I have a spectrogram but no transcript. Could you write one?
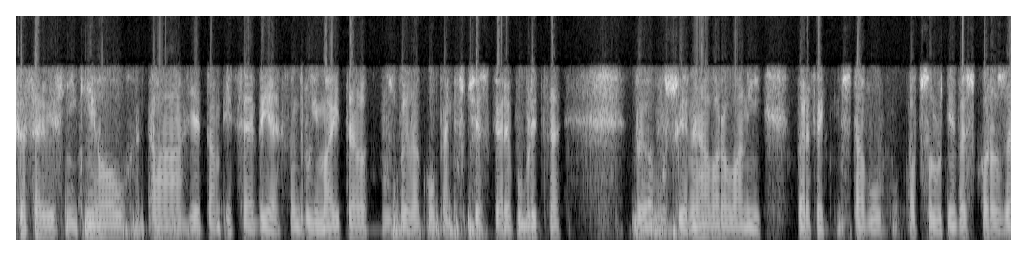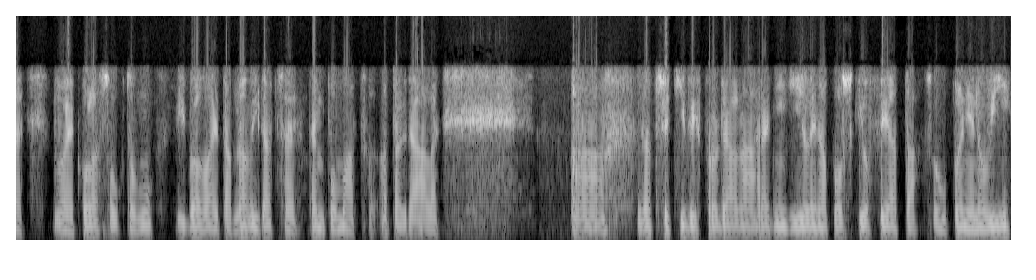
se servisní knihou a je tam i CBS, jsem druhý majitel, vůz byl zakoupen v České republice, vůz je nehavarovaný, v perfektním stavu, absolutně bez koroze, dvoje kola jsou k tomu, výbava je tam navigace, tempomat a tak dále. A za třetí bych prodal náhradní díly na polského Fiata, jsou úplně nový,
